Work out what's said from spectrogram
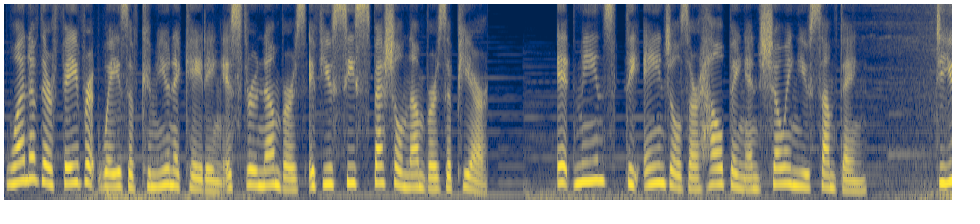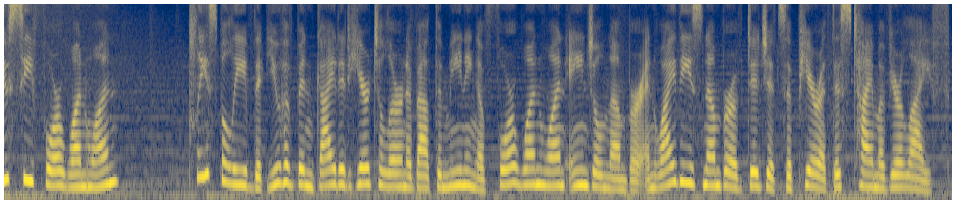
One of their favorite ways of communicating is through numbers if you see special numbers appear. It means the angels are helping and showing you something. Do you see 411? Please believe that you have been guided here to learn about the meaning of 411 angel number and why these number of digits appear at this time of your life.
